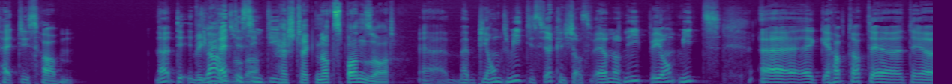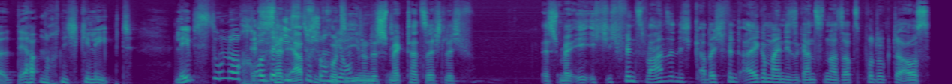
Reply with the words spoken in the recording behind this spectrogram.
Patties haben. Na, die, die Patties sogar. sind die. Hashtag not sponsored äh, Beyond Meat ist wirklich, als wer noch nie Beyond Meat äh, gehabt hat, der, der, der hat noch nicht gelebt. Lebst du noch es oder ist halt isst du schon Beyond Meat? und es schmeckt tatsächlich Es schmeckt, ich ich finde es wahnsinnig, aber ich finde allgemein diese ganzen Ersatzprodukte aus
